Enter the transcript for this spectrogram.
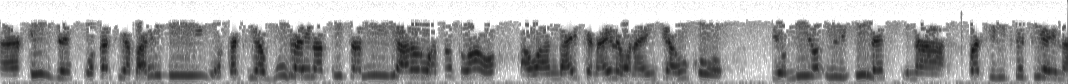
uh, nje wakati ya baridi, wakati ya vula inapita mingi, alao watoto wao hawaangaike na ile wanaingia huko mbio mbio, ili ile ina fertility pia ina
